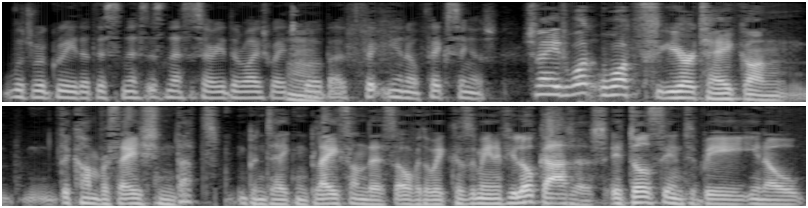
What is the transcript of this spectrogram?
would agree that this is necessarily the right way to mm. go hmm. about, fi- you know, fixing it. Sinead, what, what's your take on the conversation that's been taking place on this over the week? Because, I mean, if you look at it, it does seem to be, you know,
